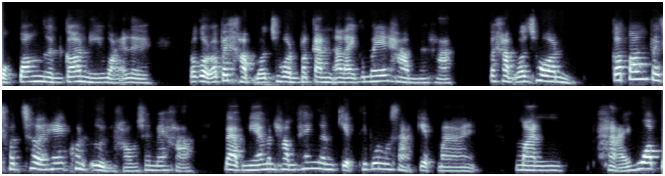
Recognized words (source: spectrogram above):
ปกป้องเงินก้อนนี้ไว้เลย ปรากฏว่าไปขับรถชนประกันอะไรก็ไม่ได้ทำนะคะ ไปขับรถชนก็ต้องไปชดเชยให้คนอื่นเขาใช่ไหมคะ แบบนี้มันทำให้เงินเก็บที่ปุ้นอุตสาเก็บมาเนี่ยมันหายหัวไป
